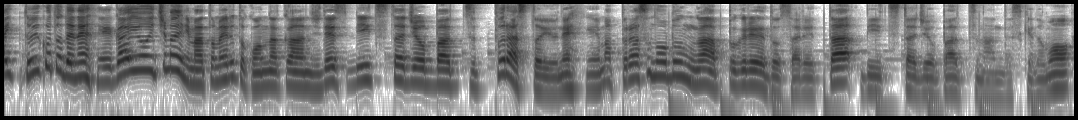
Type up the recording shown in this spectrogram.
はい。ということでね、概要1枚にまとめるとこんな感じです。ビーツスタジオバッツプラスというね、えまあ、プラスの分がアップグレードされたビーツスタジオバッツなんですけども、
